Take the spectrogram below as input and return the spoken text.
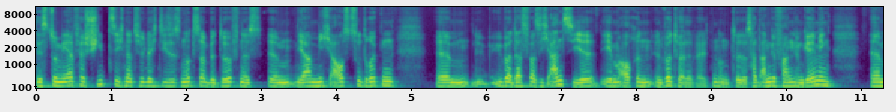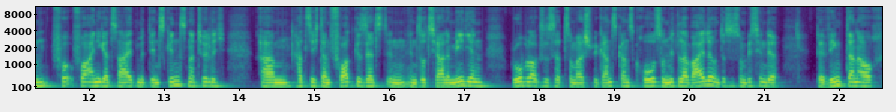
desto mehr verschiebt sich natürlich dieses Nutzerbedürfnis, ähm, ja, mich auszudrücken ähm, über das, was ich anziehe, eben auch in, in virtuelle Welten. Und äh, das hat angefangen im Gaming ähm, vor, vor einiger Zeit mit den Skins natürlich, ähm, hat sich dann fortgesetzt in, in soziale Medien. Roblox ist ja zum Beispiel ganz, ganz groß und mittlerweile, und das ist so ein bisschen der, der winkt dann auch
